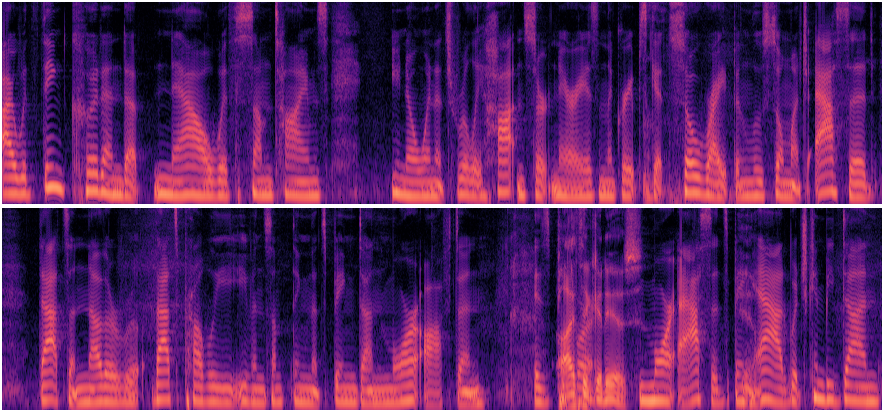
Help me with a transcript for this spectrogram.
I would think could end up now with sometimes, you know, when it's really hot in certain areas and the grapes get so ripe and lose so much acid. That's another. That's probably even something that's being done more often. Is I think it is. more acids being Yeah. added, which can be done.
